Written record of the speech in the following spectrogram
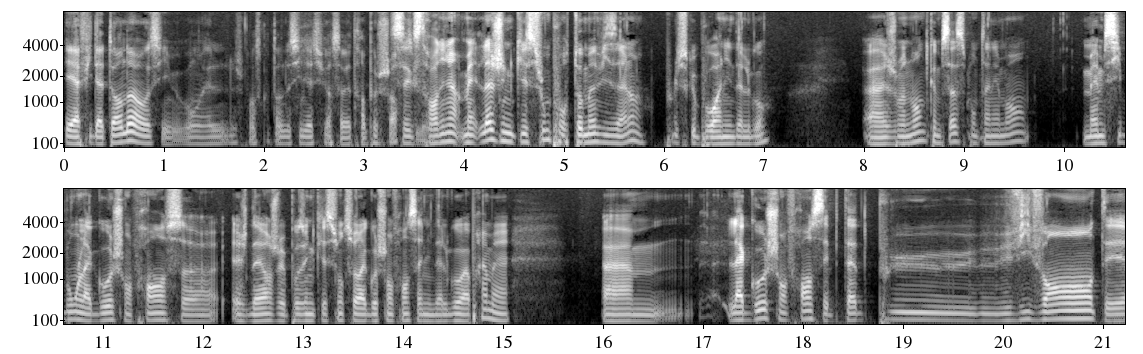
Et Affida Turner aussi, mais bon, elle, je pense qu'en termes de signatures, ça va être un peu short. C'est extraordinaire. Mais là, j'ai une question pour Thomas Wiesel, plus que pour Anne Hidalgo. Euh, je me demande comme ça spontanément, même si bon, la gauche en France, euh, et d'ailleurs, je vais poser une question sur la gauche en France à Anne Hidalgo après, mais euh, la gauche en France est peut-être plus vivante et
